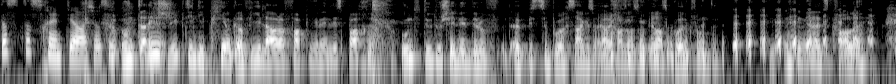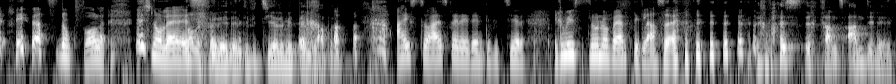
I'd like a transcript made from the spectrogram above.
Das, das könnte ja schon sein. Und da ich schreibe deine Biografie, Laura fucking Rindlisbacher, und du tust hinten drauf etwas zum Buch sagen, so, ja, ich habe es also, ich gut gefunden. Mir, mir hat es gefallen. Mir hat es noch gefallen. Ist noch Aber ich kann identifizieren mit dem Leben. Eins zu eins können identifizieren. Ich müsste es nur noch fertig lesen. Ich weiß, ich kenne das Ende nicht.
